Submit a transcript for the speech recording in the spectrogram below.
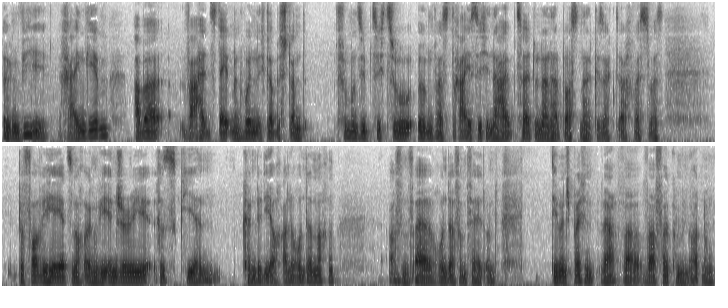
irgendwie reingeben, aber war halt ein Statement-Win. Ich glaube, es stand 75 zu irgendwas 30 in der Halbzeit und dann hat Boston halt gesagt, ach, weißt du was, bevor wir hier jetzt noch irgendwie Injury riskieren, können wir die auch alle runter machen, auf dem, äh, runter vom Feld und dementsprechend, ja, war, war vollkommen in Ordnung.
